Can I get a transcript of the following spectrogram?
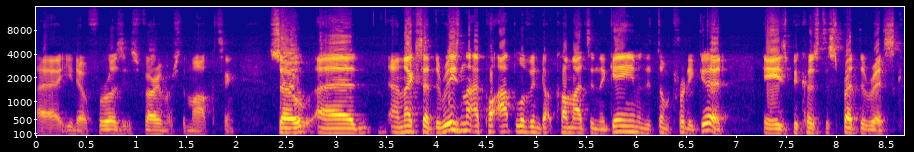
uh, you know, for us, it's very much the marketing. So, uh, and like I said, the reason that I put applovin.com ads in the game and they've done pretty good is because to spread the risk.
